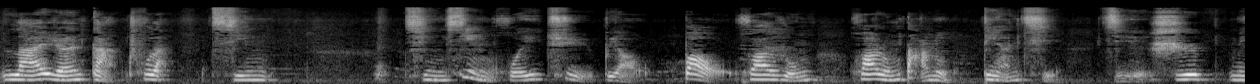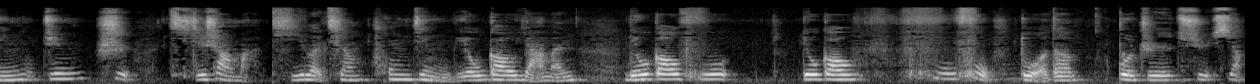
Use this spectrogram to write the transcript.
来人赶出来，请请信回去表报花荣。花荣大怒，点起几十名军士，骑上马，提了枪，冲进刘高衙门。刘高夫刘高夫妇躲得不知去向。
